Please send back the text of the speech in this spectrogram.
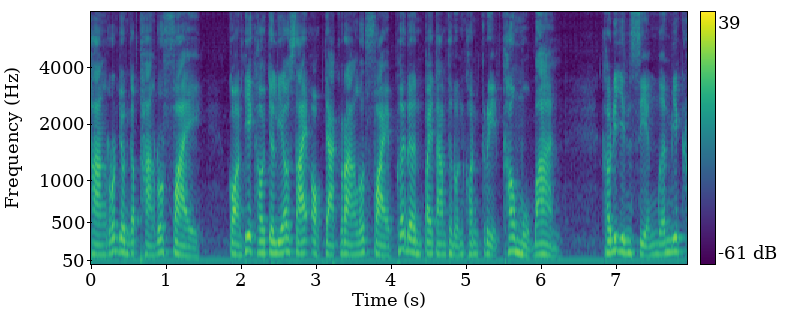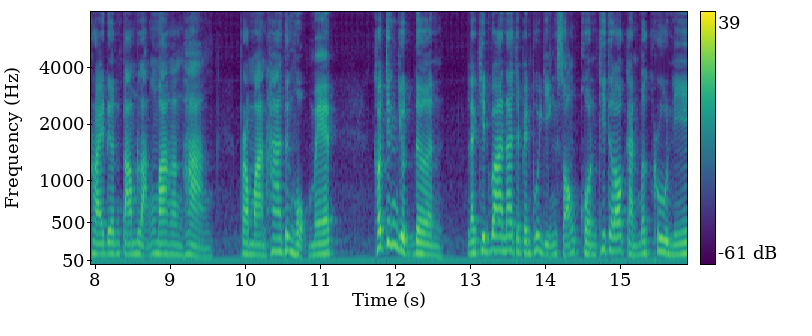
ทางรถยนต์กับทางรถไฟ ก่อนที่เขาจะเลี้ยวซ้ายออกจากรางรถไฟเพื่อเดินไปตามถนนคอนกรีตเข้าหมู่บ้าน เขาได้ยินเสียงเหมือนมีใครเดินตามหลังมาห่างๆ ประมาณ 5-6 เมตร เขาจึงหยุดเดิน และคิดว่าน่าจะเป็นผู้หญิงสองคนที่ทะเลาะกันเมื่อครู่นี้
